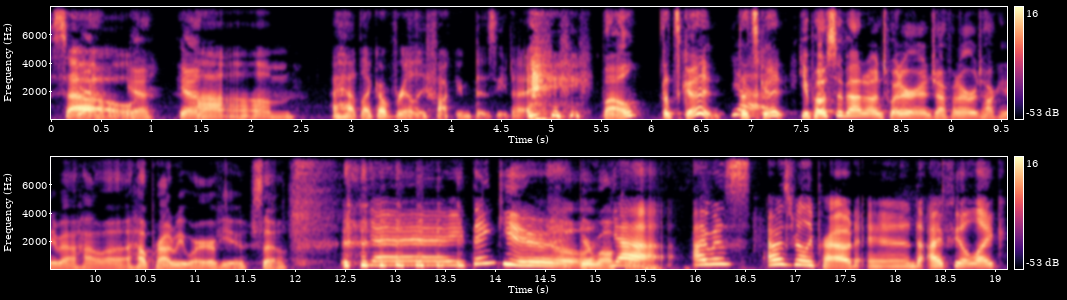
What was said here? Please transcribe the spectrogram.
So Yeah. Yeah. Yeah. um, I had like a really fucking busy day. well, that's good. That's good. You posted about it on Twitter and Jeff and I were talking about how uh, how proud we were of you. So, Yay! Thank you. You're welcome. Yeah, I was I was really proud, and I feel like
